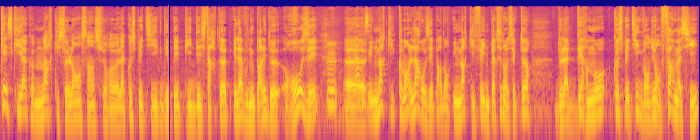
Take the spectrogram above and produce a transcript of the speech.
qu'est-ce qu'il y a comme marque qui se lance hein, sur euh, la cosmétique, des pépites, des startups Et là, vous nous parlez de Rosé, Mm. Euh, La Rosée. une marque qui, comment? La Rosée, pardon, une marque qui fait une percée dans le secteur de la dermo-cosmétique vendue en pharmacie,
